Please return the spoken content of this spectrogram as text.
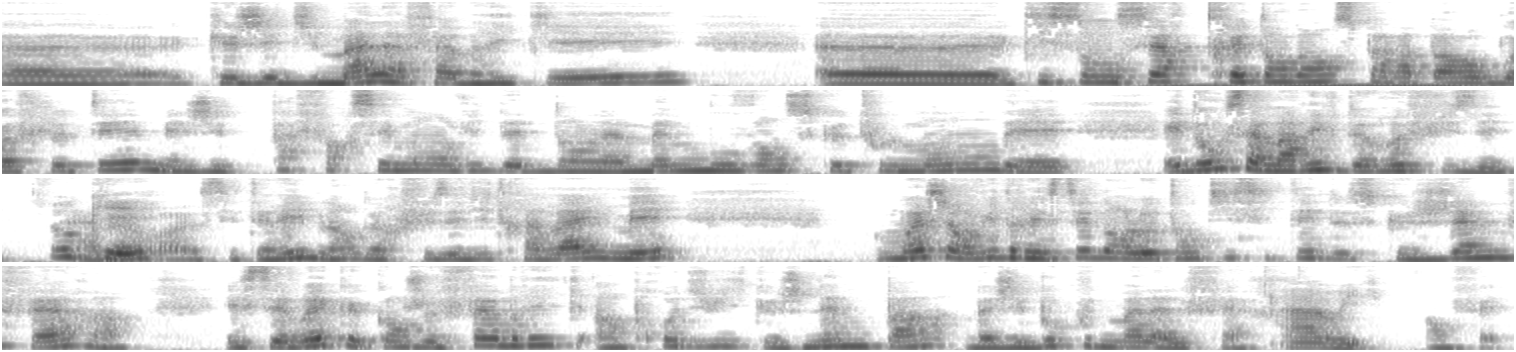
euh, que j'ai du mal à fabriquer, euh, qui sont certes très tendances par rapport au bois flotté, mais j'ai pas forcément envie d'être dans la même mouvance que tout le monde, et, donc ça m'arrive de refuser. Ok. Euh, c'est terrible hein, de refuser du travail, mais moi j'ai envie de rester dans l'authenticité de ce que j'aime faire, et c'est vrai que quand je fabrique un produit que je n'aime pas, bah, j'ai beaucoup de mal à le faire. Ah oui. En fait.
